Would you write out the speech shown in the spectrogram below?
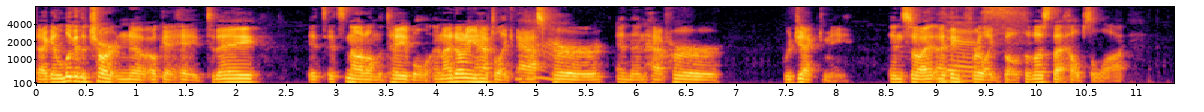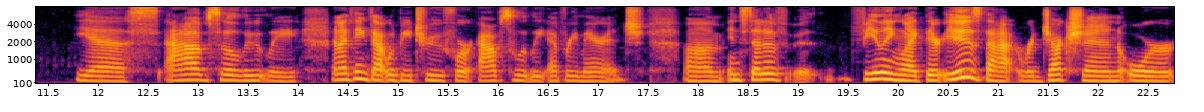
i can look at the chart and know okay hey today it's it's not on the table and i don't even have to like yeah. ask her and then have her reject me and so i, I yes. think for like both of us that helps a lot Yes, absolutely. And I think that would be true for absolutely every marriage. Um, instead of uh, feeling like there is that rejection or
